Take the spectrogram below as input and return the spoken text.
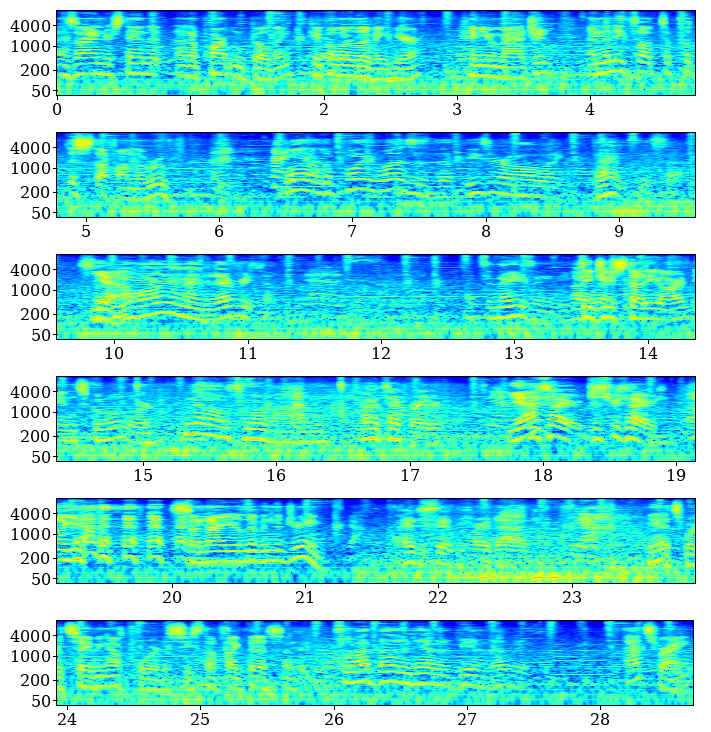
as I understand it, an apartment building. People are living here. Can you imagine? And then he thought to put this stuff on the roof. I Well, know. the point was is that these are all like vents and stuff. So Yeah. he ornamented everything. Yes. That's amazing. I Did you like- study art in school or? No, it's more of a hobby. I'm a tech writer. Yeah. Yeah? Retired, just retired. Oh, yeah? so now you're living the dream. Yeah. I had to see it before I died. Yeah. Yeah. It's worth saving up for to see stuff like this. And It's a lot better than having a BMW. That's right.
